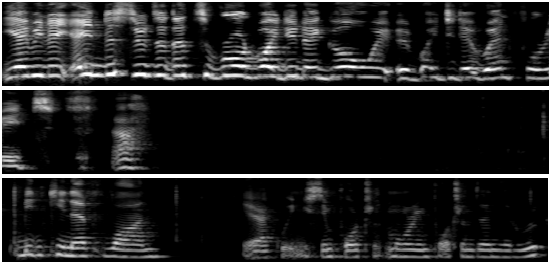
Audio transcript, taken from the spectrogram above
Yeah, I mean, I, understood that that's wrong. Why did I go? Uh, why did I went for it? Ah. I king f1. Yeah, queen is important, more important than the rook.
